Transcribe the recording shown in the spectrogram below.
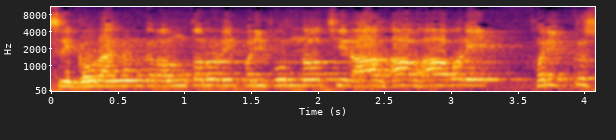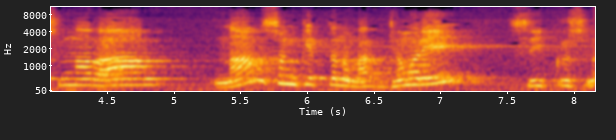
ଶ୍ରୀ ଗୌରାଙ୍ଗଙ୍କର ଅନ୍ତରରେ ପରିପୂର୍ଣ୍ଣ ଅଛି ରାଧା ଭାବରେ ହରିକୃଷ୍ଣ ରାମ ନାମ ସଂକୀର୍ତ୍ତନ ମାଧ୍ୟମରେ ଶ୍ରୀକୃଷ୍ଣ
